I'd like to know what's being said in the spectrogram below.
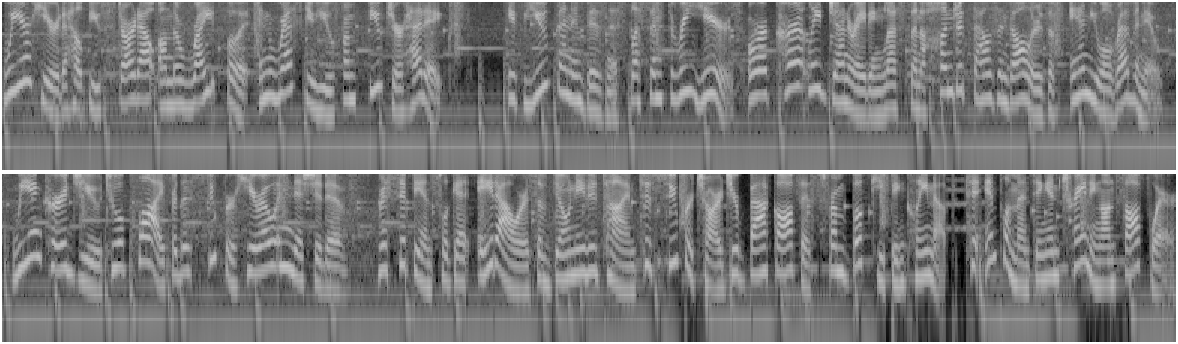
We are here to help you start out on the right foot and rescue you from future headaches. If you've been in business less than three years or are currently generating less than $100,000 of annual revenue, we encourage you to apply for the Superhero Initiative. Recipients will get eight hours of donated time to supercharge your back office from bookkeeping cleanup to implementing and training on software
